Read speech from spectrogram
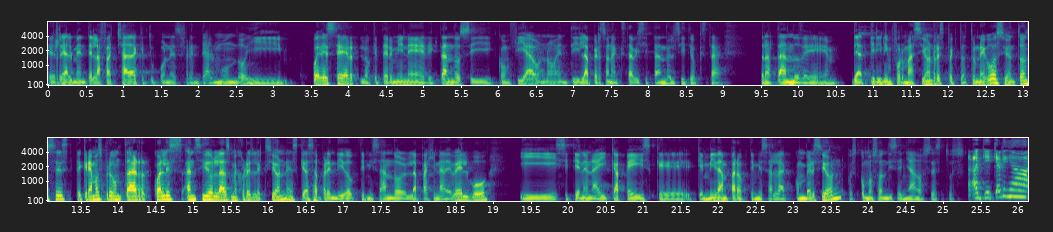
Es realmente la fachada que tú pones frente al mundo y puede ser lo que termine dictando si confía o no en ti la persona que está visitando el sitio, que está tratando de, adquirir información respecto a tu negocio. Entonces, te queríamos preguntar cuáles han sido las mejores lecciones que has aprendido optimizando la página de Belbo, y si tienen ahí KPIs que, que, midan para optimizar la conversión, pues cómo son diseñados estos. Aquí quería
